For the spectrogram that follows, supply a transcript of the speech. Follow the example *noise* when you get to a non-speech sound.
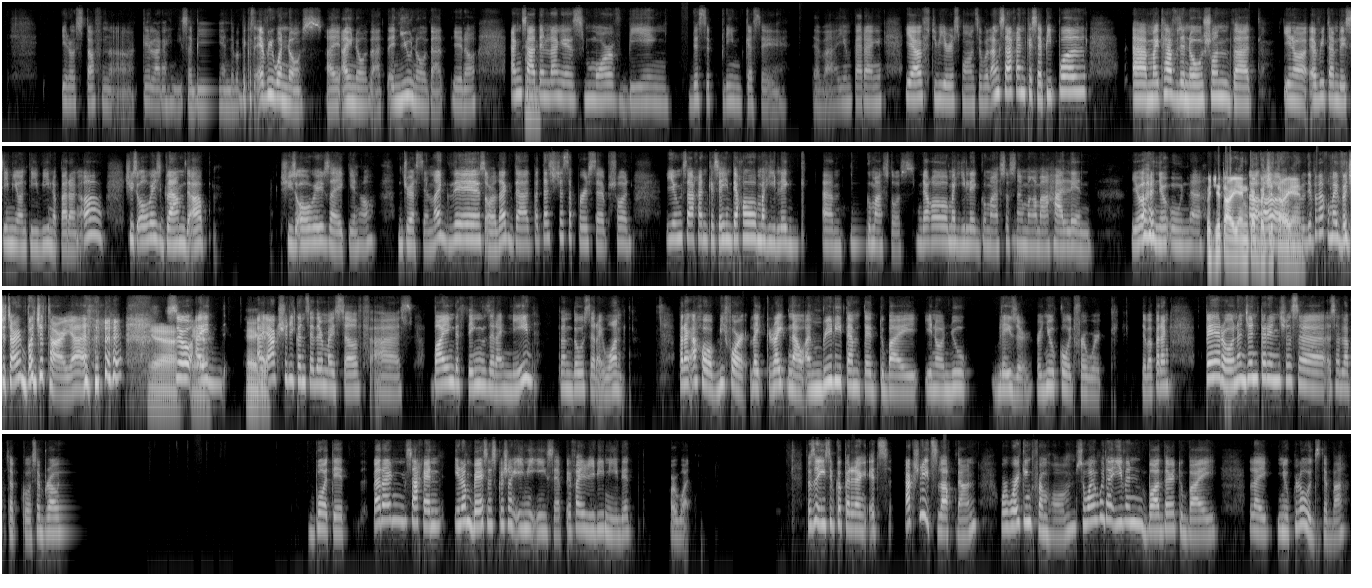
you know, stuff na kailangan hindi sabihin, diba? Because everyone knows. I I know that, and you know that, you know. Ang sa Mm. lang is more of being disciplined kasi, diba? Yung parang you have to be responsible. Ang sa akin kasi people uh, might have the notion that you know, every time they see me on TV na parang, oh, she's always glammed up. She's always like, you know, dressed in like this or like that. But that's just a perception. Yung sa akin kasi hindi ako mahilig um, gumastos. Hindi ako mahilig gumastos ng mga mahalin. *laughs* Yun, yung una. Vegetarian ka, Oo, vegetarian. Di ba? Kung may vegetarian, vegetarian. *laughs* Yeah. so yeah. I I I actually consider myself as buying the things that I need than those that I want. Parang ako, before, like right now, I'm really tempted to buy, you know, new blazer or new coat for work. 'Di ba Parang, pero nandyan pa rin siya sa, sa laptop ko, sa browser. Bought it. Parang sa akin, ilang beses ko siyang iniisip if I really need it or what. Tapos naisip ko parang it's, actually it's lockdown. We're working from home. So why would I even bother to buy like new clothes, 'di ba?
